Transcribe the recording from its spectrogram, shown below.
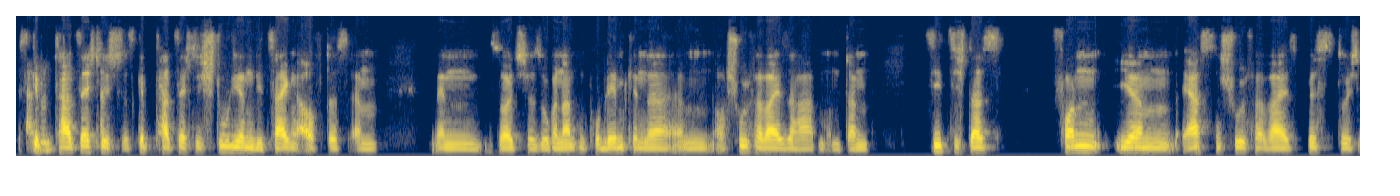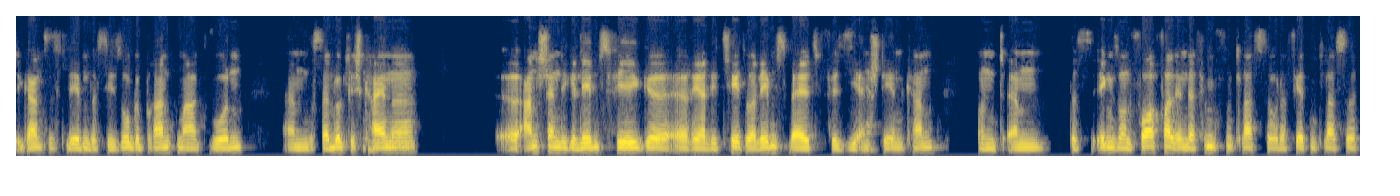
Es also, gibt tatsächlich, es gibt tatsächlich Studien, die zeigen auf, dass ähm, wenn solche sogenannten Problemkinder ähm, auch Schulverweise haben und dann zieht sich das von ihrem ersten Schulverweis bis durch ihr ganzes Leben, dass sie so gebrandmarkt wurden, ähm, dass da wirklich keine äh, anständige, lebensfähige äh, Realität oder Lebenswelt für sie entstehen kann. Und ähm, dass irgend so ein Vorfall in der fünften Klasse oder vierten Klasse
